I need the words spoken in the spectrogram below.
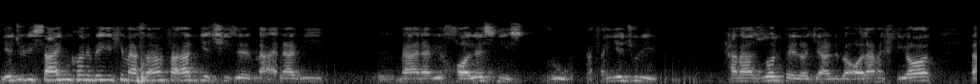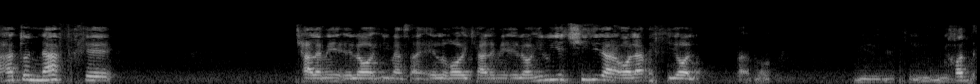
یه جوری سعی می‌کنه بگه که مثلا فقط یه چیز معنوی معنوی خالص نیست. روح. مثلا یه جوری تنزل پیدا کرده به عالم خیال و حتی نفخ کلمه الهی مثلا الغای کلمه الهی رو یه چیزی در عالم خیال می‌خواد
